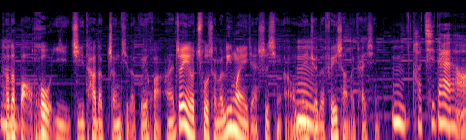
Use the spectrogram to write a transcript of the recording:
它的嗯保护以及它的整体的规划，哎，这又促成了另外一件事情啊，我们也嗯觉得非常的开心。嗯，好期待啊！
